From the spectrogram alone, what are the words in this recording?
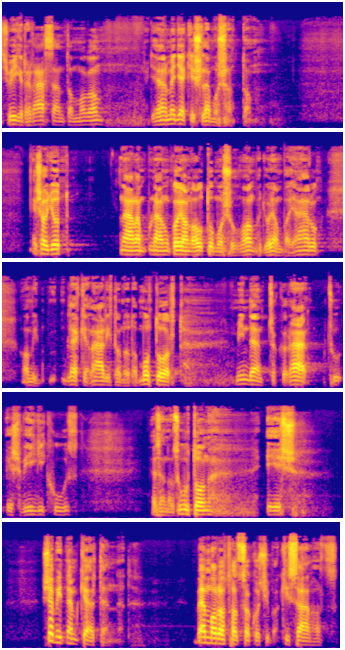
És végre rászántam magam, hogy elmegyek, és lemosattam. És ahogy ott nálunk, nálunk olyan automosó van, vagy olyanban járok, amit le kell állítanod a motort, mindent csak rá, és végighúz, ezen az úton, és semmit nem kell tenned. Bemaradhatsz a kocsiba, kiszállhatsz,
